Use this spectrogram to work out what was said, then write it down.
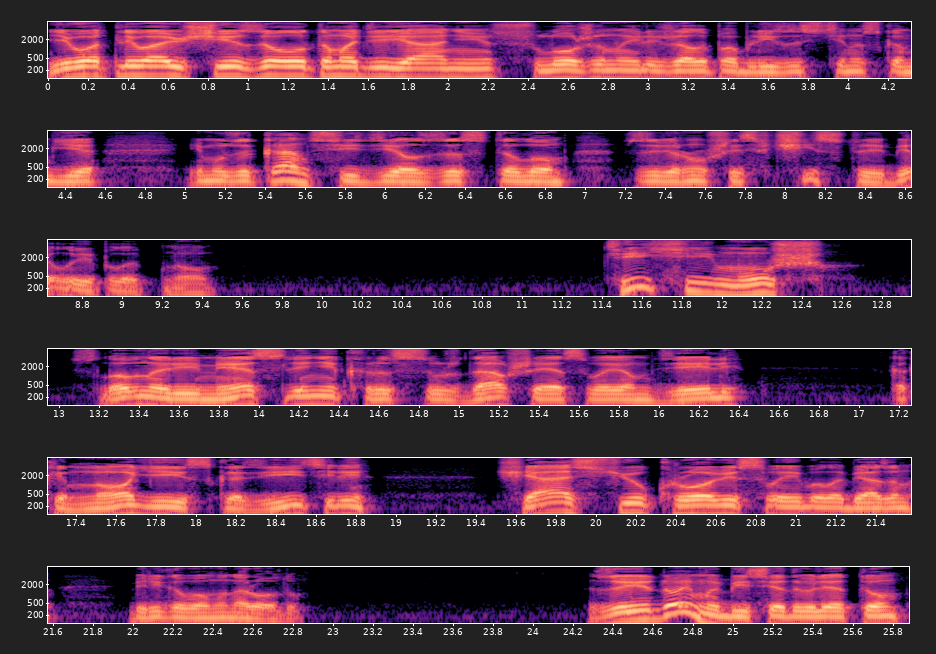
Его отливающее золотом одеяние, сложенное, лежало поблизости на скамье, и музыкант сидел за столом, завернувшись в чистое белое полотно. Тихий муж, словно ремесленник, рассуждавший о своем деле, как и многие исказители, частью крови своей был обязан береговому народу. За едой мы беседовали о том,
